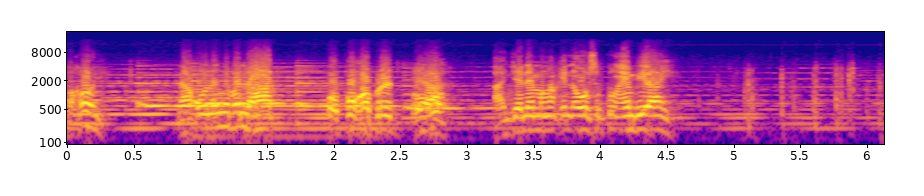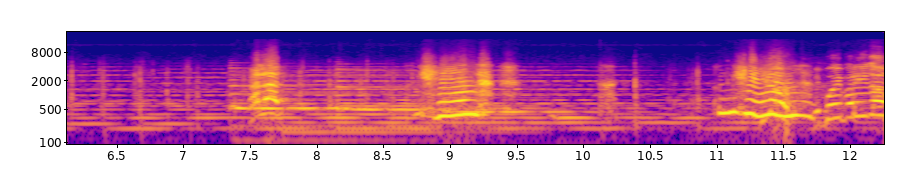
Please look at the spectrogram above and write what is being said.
Makoy, nakuha niyo ba lahat? Opo, kabred. Kaya, andyan na yung mga kinausap kong FBI. Angel! Angel! May buhay pa rito!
